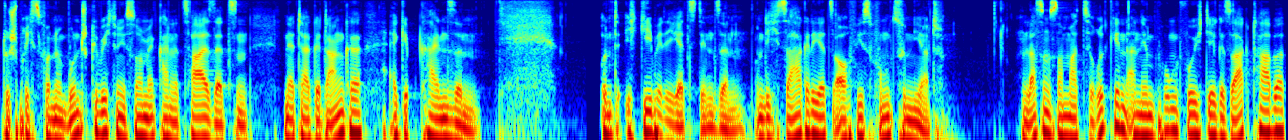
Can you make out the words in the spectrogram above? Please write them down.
Du sprichst von einem Wunschgewicht und ich soll mir keine Zahl setzen. Netter Gedanke, ergibt keinen Sinn. Und ich gebe dir jetzt den Sinn und ich sage dir jetzt auch, wie es funktioniert. Und lass uns nochmal zurückgehen an den Punkt, wo ich dir gesagt habe,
